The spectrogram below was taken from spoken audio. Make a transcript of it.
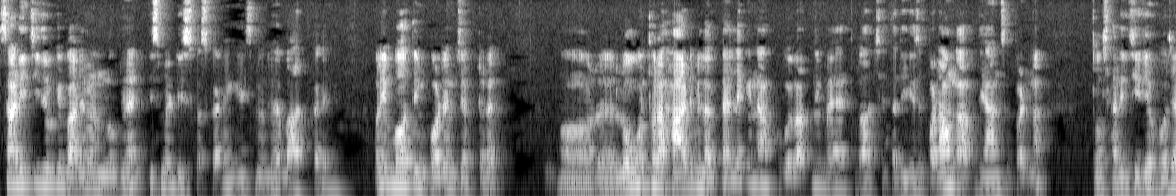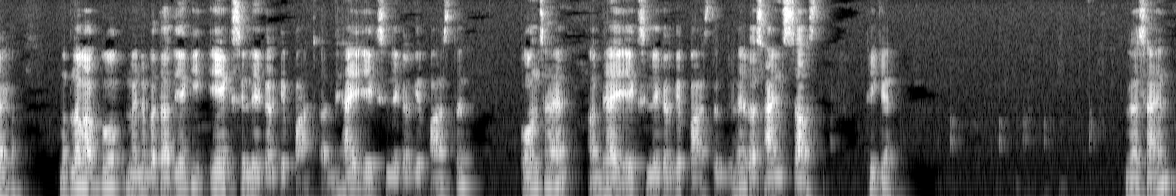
सारी चीज़ों के बारे में हम लोग जो है इसमें डिस्कस करेंगे, इसमें जो है बात करेंगे। और ये बहुत इंपॉर्टेंट चैप्टर है और लोगों को थोड़ा हार्ड भी लगता है, लेकिन आपको कोई बात नहीं, मैं थोड़ा अच्छे तरीके से पढ़ाऊँगा, आप ध्यान से पढ़ना तो सारी चीज़ें हो जाएगा। मतलब आपको मैंने बता दिया कि एक से लेकर के पाँच, अध्याय एक से लेकर के पाँच तक कौन सा है? अध्याय एक से लेकर के पाँच तक जो है रसायन शास्त्र, ठीक है? रसायन।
